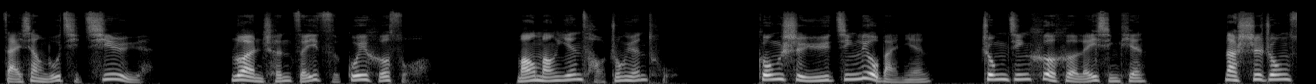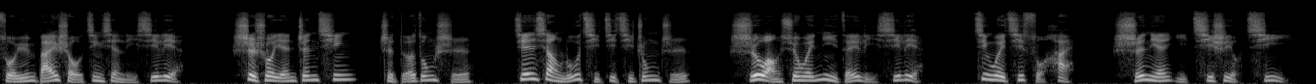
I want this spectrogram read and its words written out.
宰相卢杞七日月，乱臣贼子归何所？茫茫烟草中原土。公事于今六百年，中今赫赫雷行天。那诗中所云白首进献李希烈，是说颜真卿至德宗时，奸相卢杞记其忠直，使往宣为逆贼李希烈。竟为其所害，十年已七十有七矣。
